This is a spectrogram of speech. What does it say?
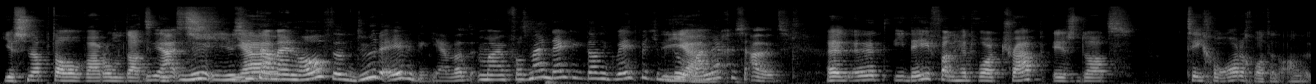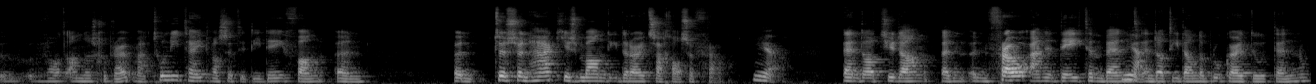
je snapt al waarom dat Ja, iets- nu, je ja, ziet aan mijn hoofd, dat duurde even. Ik denk, ja, wat, maar volgens mij denk ik dat ik weet wat je bedoelt. Ja. Maar leg eens uit. Het, het idee van het woord trap is dat tegenwoordig wordt het wat anders gebruikt, maar toen die tijd was het het idee van een, een tussen haakjes man die eruit zag als een vrouw. Ja. En dat je dan een, een vrouw aan het daten bent Ja. en dat die dan de broek uit doet en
